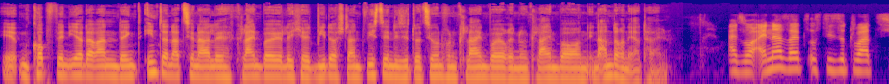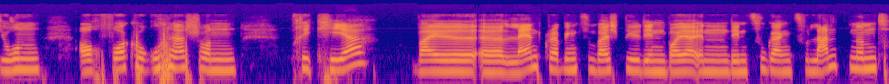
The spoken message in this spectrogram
im Kopf, wenn ihr daran denkt, internationale kleinbäuerlicher Widerstand? Wie ist denn die Situation von Kleinbäuerinnen und Kleinbauern in anderen Erdteilen? Also einerseits ist die Situation auch vor Corona schon prekär weil äh, Landgrabbing zum Beispiel den BäuerInnen den Zugang zu Land nimmt,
